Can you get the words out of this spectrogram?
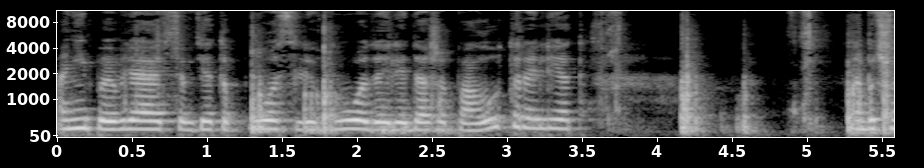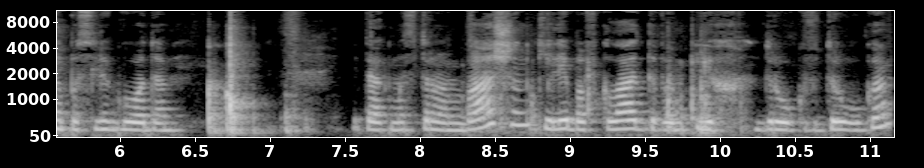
Они появляются где-то после года или даже полутора лет. Обычно после года. Итак, мы строим башенки, либо вкладываем их друг в друга.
